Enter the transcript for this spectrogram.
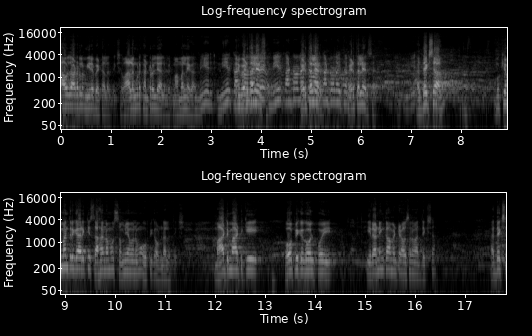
హౌస్ ఆర్డర్లో మీరే పెట్టాలి అధ్యక్ష. వాళ్ళని కూడా కంట్రోల్ చేయాలి మీరు మమ్మల్నే కాదు. మీరు పెడతలేరు సార్. పెడతలేరు. సార్. అధ్యక్ష ముఖ్యమంత్రి గారికి సహనము సంయమనము ఓపిక ఉండాలి అధ్యక్ష. మాటి మాటికి ఓపిక కోల్పోయి ఈ రన్నింగ్ కామెంటరీ అవసరం అధ్యక్ష? అధ్యక్ష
